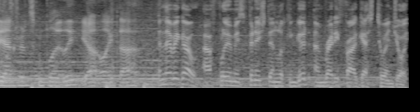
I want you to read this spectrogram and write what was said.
The entrance completely. Yeah, like that. And there we go. Our flume is finished and looking good and ready for our guests to enjoy.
